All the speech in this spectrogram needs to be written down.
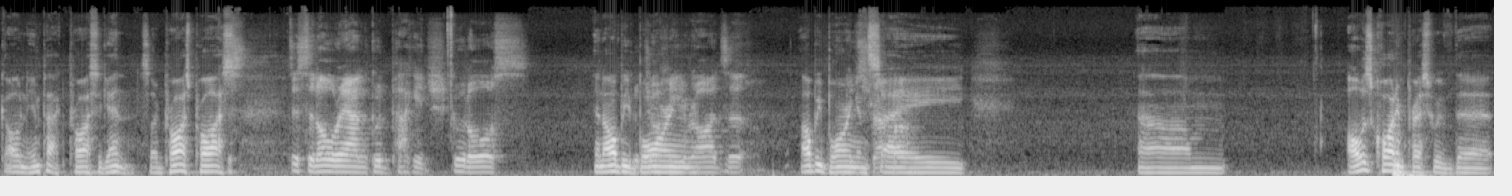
Golden Impact price again. So price, price, Just an all-round good package. Good horse. and I'll be Good jockey boring. rides it. I'll be boring and strapper. say, um, I was quite impressed with the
